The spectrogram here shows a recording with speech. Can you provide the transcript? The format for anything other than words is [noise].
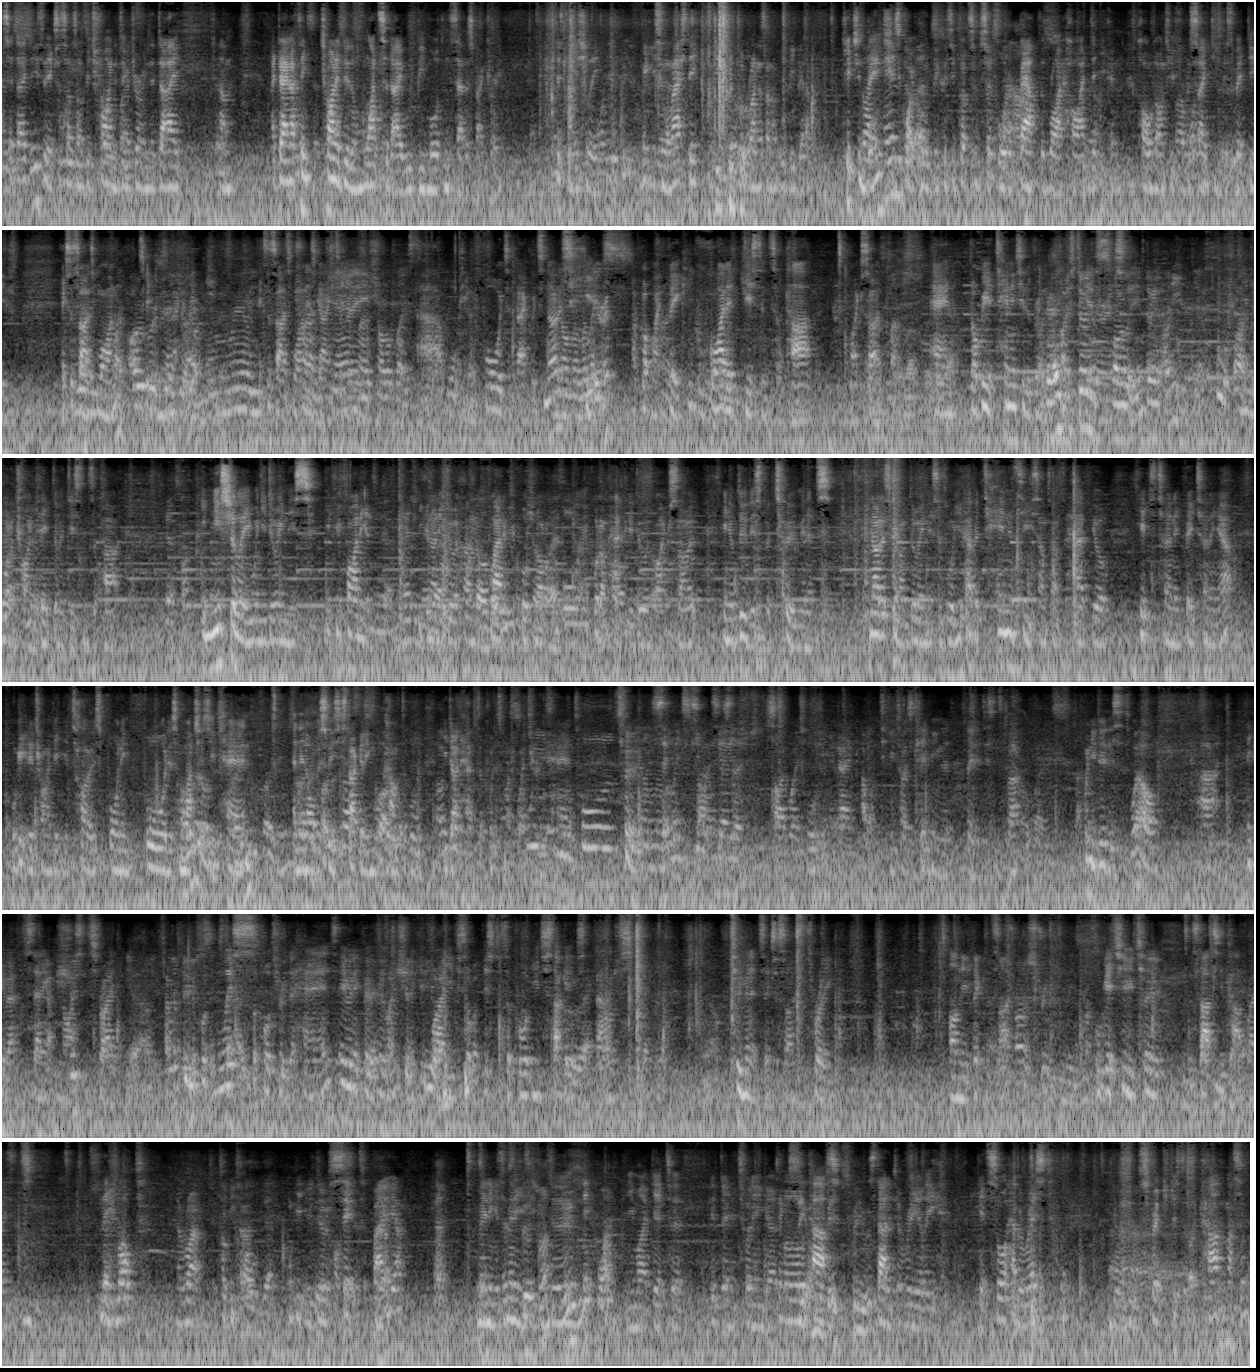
So Dave, these are the exercises I'll be trying to do during the day. Um, again, I think trying to do them once a day would be more than satisfactory. Just initially, maybe some elastic. If you could put runners on it, would be better. Kitchen bench is quite good because you've got some support about the right height that you can hold on to from a safety perspective. Exercise one, let's get you moving back Exercise one is going to be uh, walking forwards and backwards. Notice here, I've got my feet quite a distance apart, like so, and there'll be a tendency to bring them close together. You want to try and keep them a distance apart. Initially, when you're doing this, if you're finding it, you can only do it on the flat of your foot, not on the ball of your foot. I'm happy to do it like so, and you'll do this for two minutes. Notice when I'm doing this as well, you have a tendency sometimes to have your hips turning, feet turning out. We'll get you to try and get your toes pointing forward as much as you can, and then obviously as you start getting more comfortable, you don't have to put as much weight through your hand. Two, exercise is sideways walking again, up on tippy toes, keeping the feet a distance apart. When you do this as well, uh, think about standing up nice and straight. I prefer to put less support through the hands, even if it feels like you shouldn't give way, you've still got this to support you to start getting some balance. Two minutes exercise three. On the affected side. We'll get you to start some calf raises. Knee locked, right tippy toe. We'll get you to do a set to failure, meaning as many as you can do. You might get to 15 to 20 and go, Take a oh, seat on the calves bench where you were." starting to really get sore. Have a rest. Do a little stretch just of the calf muscle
